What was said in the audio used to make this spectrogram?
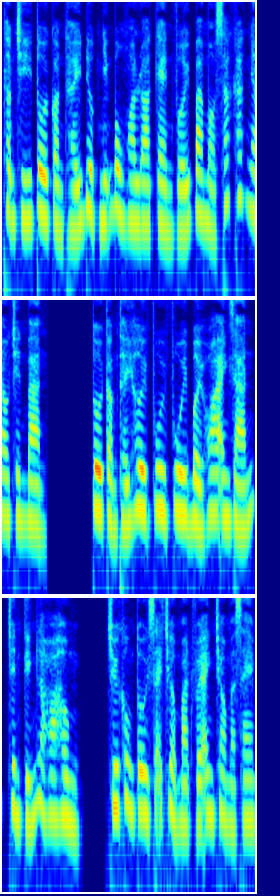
thậm chí tôi còn thấy được những bông hoa loa kèn với ba màu sắc khác nhau trên bàn. Tôi cảm thấy hơi vui vui bởi hoa anh dán, trên kính là hoa hồng, chứ không tôi sẽ trở mặt với anh cho mà xem.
